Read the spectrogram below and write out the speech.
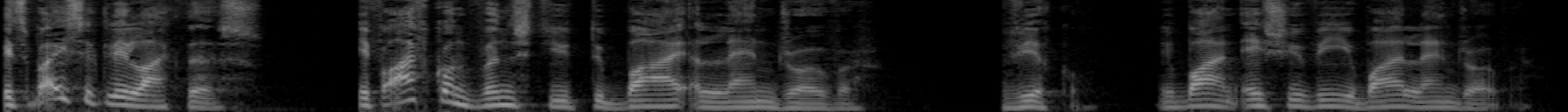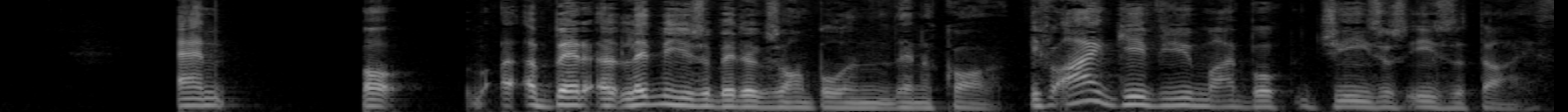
it's basically like this if I've convinced you to buy a Land Rover vehicle, you buy an SUV, you buy a Land Rover, and well, a better, uh, let me use a better example than, than a car. If I give you my book, Jesus is the Tithe,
